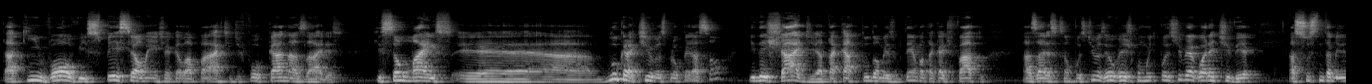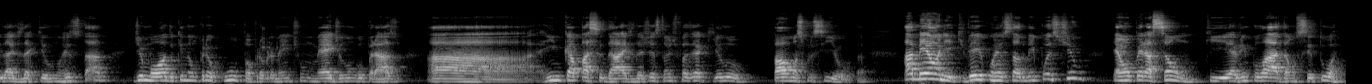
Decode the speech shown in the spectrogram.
tá? que envolve especialmente aquela parte de focar nas áreas que são mais é, lucrativas para a operação e deixar de atacar tudo ao mesmo tempo, atacar de fato as áreas que são positivas, eu vejo como muito positivo e agora a gente vê a sustentabilidade daquilo no resultado, de modo que não preocupa propriamente um médio e longo prazo a incapacidade da gestão de fazer aquilo palmas para o CEO. Tá? A Melnick veio com resultado bem positivo, é uma operação que é vinculada a um setor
